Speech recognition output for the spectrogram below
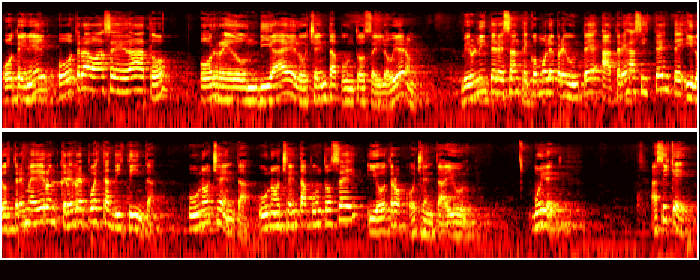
o tener otra base de datos, o redondear el 80.6, ¿lo vieron? ¿Vieron lo interesante cómo le pregunté a tres asistentes y los tres me dieron tres respuestas distintas? Uno 80, uno 80.6 y otro 81. Muy bien. Así que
